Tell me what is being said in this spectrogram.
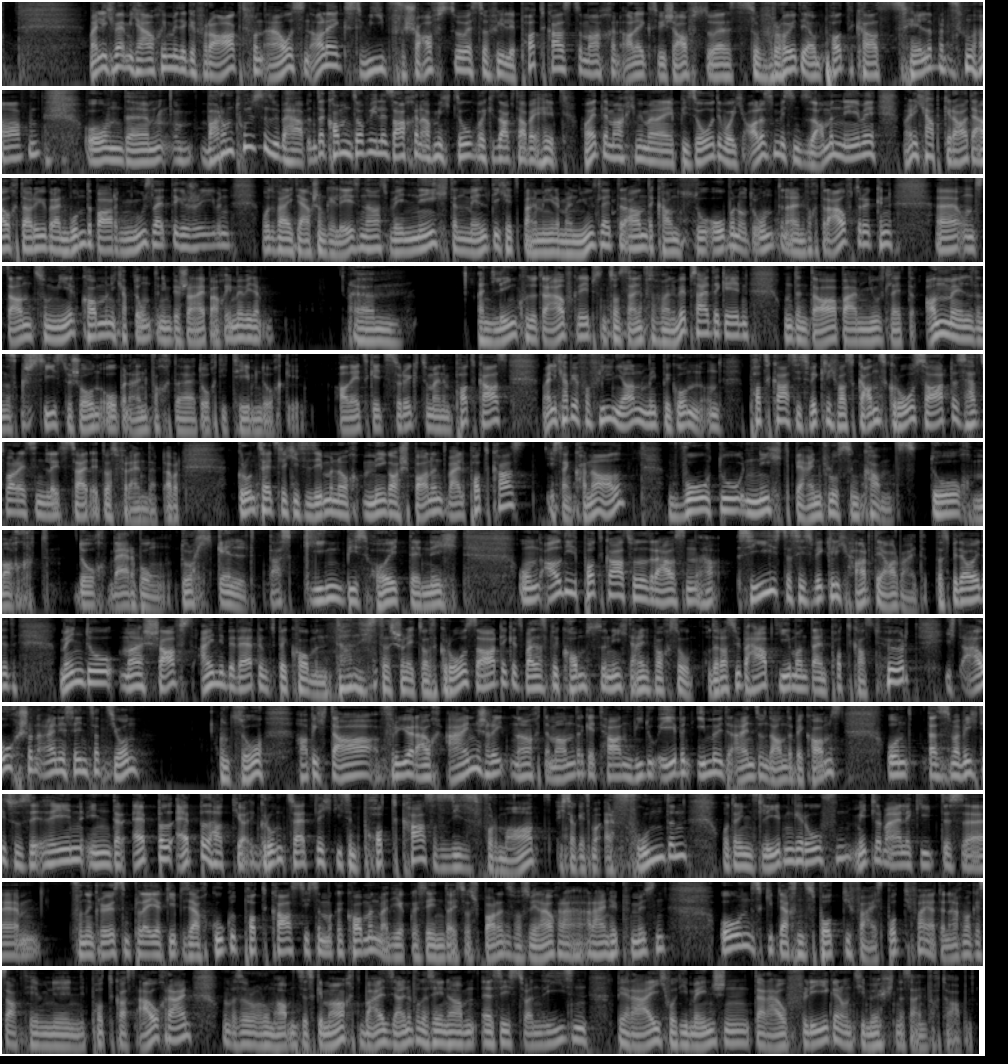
Weil ich werde mich auch immer wieder gefragt von außen, Alex, wie schaffst du es, so viele Podcasts zu machen? Alex, wie schaffst du es, so Freude am Podcast selber zu haben? Und ähm, warum tust du das überhaupt? Und da kommen so viele Sachen auf mich zu, wo ich gesagt habe, hey, heute mache ich mir mal eine Episode, wo ich alles ein bisschen zusammennehme, weil ich habe gerade auch darüber einen wunderbaren Newsletter geschrieben, wo du vielleicht auch schon gelesen hast. Wenn nicht, dann melde dich jetzt bei mir meinen Newsletter an, da kannst du oben oder unten einfach draufdrücken äh, und dann zu mir kommen. Ich habe unten im Beschreib auch immer wieder ähm, einen Link, wo du draufklebst und sonst einfach auf meine Webseite gehen und dann da beim Newsletter anmelden. Das siehst du schon oben einfach da, durch die Themen durchgehen. Also jetzt geht es zurück zu meinem Podcast, weil ich habe ja vor vielen Jahren damit begonnen und Podcast ist wirklich was ganz Großartiges. Es hat zwar jetzt in letzter Zeit etwas verändert, aber grundsätzlich ist es immer noch mega spannend, weil Podcast ist ein Kanal, wo du nicht beeinflussen kannst durch Macht durch Werbung, durch Geld. Das ging bis heute nicht. Und all die Podcasts, die du draußen siehst, das ist wirklich harte Arbeit. Das bedeutet, wenn du mal schaffst, eine Bewertung zu bekommen, dann ist das schon etwas Großartiges, weil das bekommst du nicht einfach so. Oder dass überhaupt jemand deinen Podcast hört, ist auch schon eine Sensation. Und so habe ich da früher auch einen Schritt nach dem anderen getan, wie du eben immer wieder eins und andere bekommst. Und das ist mal wichtig zu sehen in der Apple. Apple hat ja grundsätzlich diesen Podcast, also dieses Format, ich sage jetzt mal, erfunden oder ins Leben gerufen. Mittlerweile gibt es ähm, von den größten Player gibt es ja auch Google Podcasts, die sind mal gekommen, weil die haben gesehen, da ist was Spannendes, was wir auch reinhüpfen müssen. Und es gibt auch ein Spotify. Spotify hat dann auch mal gesagt, heben wir den Podcast auch rein. Und was, warum haben sie das gemacht? Weil sie einfach gesehen haben, es ist so ein Riesenbereich, wo die Menschen darauf fliegen und sie möchten das einfach haben.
